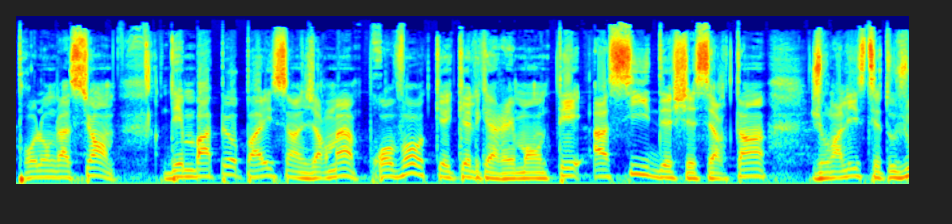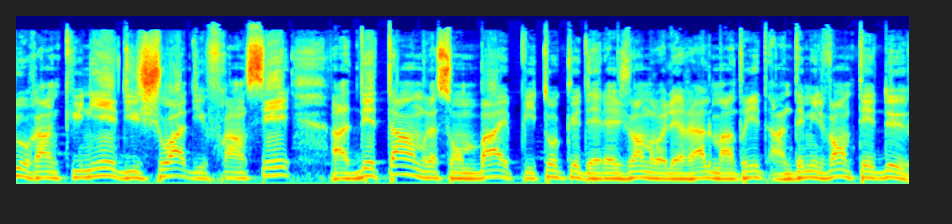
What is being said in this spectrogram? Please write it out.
prolongation d'Mbappé au Paris Saint-Germain provoque quelques remontées acides chez certains journalistes toujours rancuniers du choix du français à d'étendre son bail plutôt que de rejoindre le Real Madrid en 2022.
